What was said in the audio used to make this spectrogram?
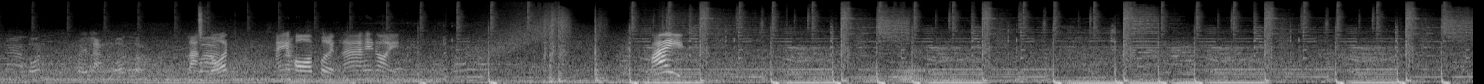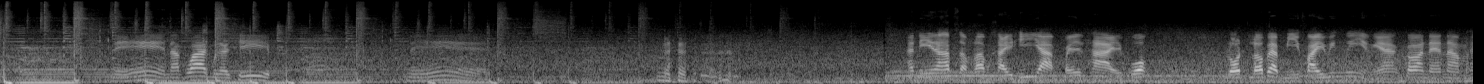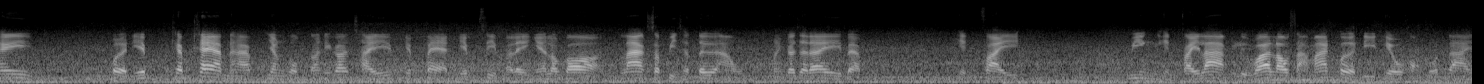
หน้ารถไปหลังรถเหรอ หลังรถ ให้ฮอเปิดหน้าให้หน่อย ไป นี่ นักวาดมืออาชีพ นี่ อันนี้นะครับสำหรับใครที่อยากไปถ่ายพวกรถแล้วแบบมีไฟวิ่งวิ่งๆอย่างเงี้ย ก็แนะนำให้เปิด F แคบๆนะครับ อย่างผมตอนนี้ก็ใช้ F8 F10 อะไรเงี้ยแล้วก็ลากสปีดชัตเตอร์เอา มันก็จะได้แบบเห็นไฟวิ่งเห็นไฟลาก หรือว่าเราสามารถเปิดดีเทลของรถได้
